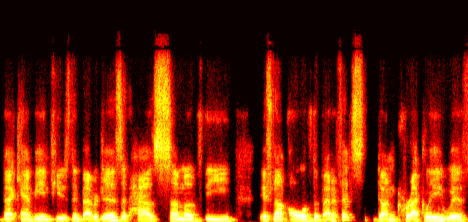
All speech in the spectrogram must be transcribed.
that can be infused in beverages it has some of the if not all of the benefits done correctly with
